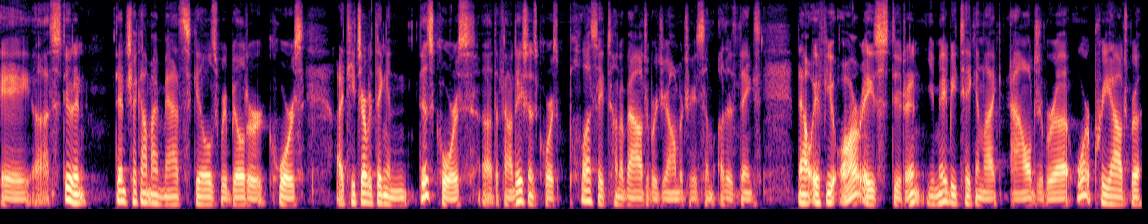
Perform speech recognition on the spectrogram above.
a uh, student, then check out my Math Skills Rebuilder course. I teach everything in this course, uh, the Foundations course, plus a ton of algebra, geometry, some other things. Now, if you are a student, you may be taking like algebra or pre-algebra.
